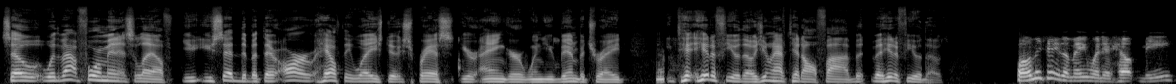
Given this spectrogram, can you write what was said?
So, with about four minutes left, you, you said that, but there are healthy ways to express your anger when you've been betrayed. Hit, hit a few of those. You don't have to hit all five, but, but hit a few of those. Well, let me tell you the main one that helped me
